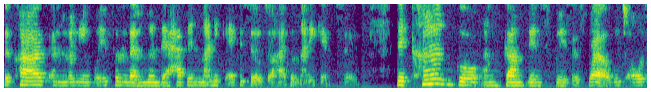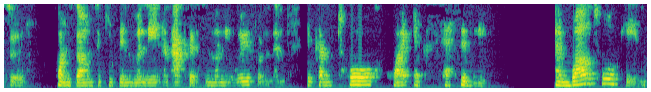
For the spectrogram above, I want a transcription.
the cards and money away from them when they're having manic episodes or hypomanic episodes. They can't go on gambling sprees as well, which also comes down to keeping money and access to money away from them. They can talk quite excessively. And while talking,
